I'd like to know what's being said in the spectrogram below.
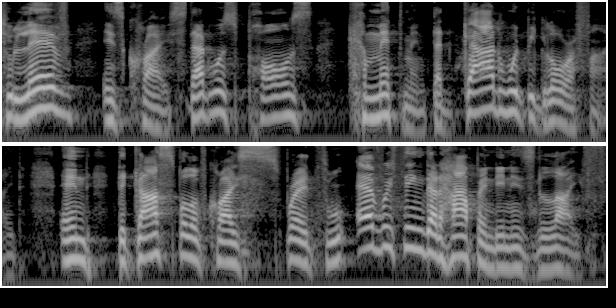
To live is Christ. That was Paul's commitment that God would be glorified and the gospel of Christ spread through everything that happened in his life.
